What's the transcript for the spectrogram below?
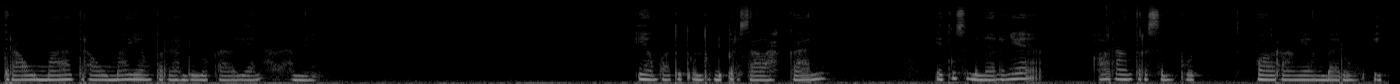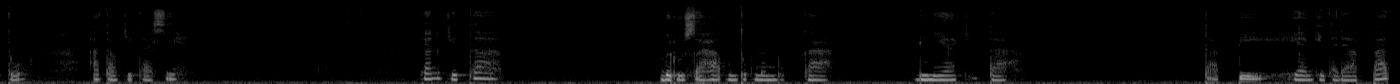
trauma-trauma yang pernah dulu kalian alami. Yang patut untuk dipersalahkan itu sebenarnya orang tersebut orang yang baru itu atau kita sih kan kita berusaha untuk membuka dunia kita. Tapi yang kita dapat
